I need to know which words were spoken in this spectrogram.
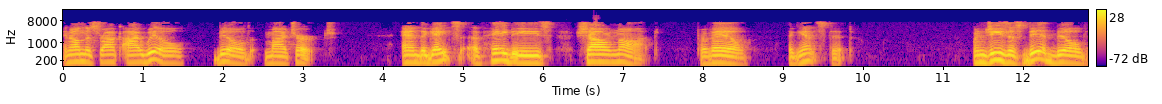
and on this rock I will build my church and the gates of Hades shall not prevail against it. When Jesus did build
